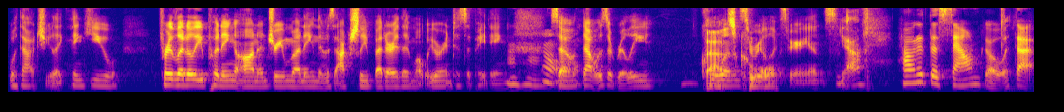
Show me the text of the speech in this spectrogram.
without you. Like, thank you for literally putting on a dream wedding that was actually better than what we were anticipating. Mhm. So that was a really cool That's and surreal cool. experience. yeah. How did the sound go with that?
